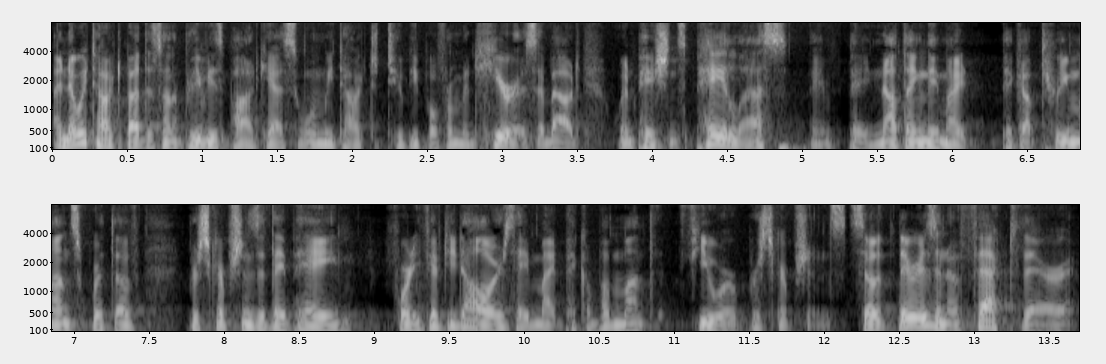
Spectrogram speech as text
I know we talked about this on a previous podcast when we talked to two people from Adheris about when patients pay less, they pay nothing, they might pick up three months worth of prescriptions if they pay 40 $50, they might pick up a month fewer prescriptions. So there is an effect there.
